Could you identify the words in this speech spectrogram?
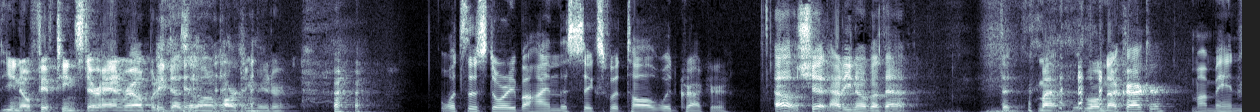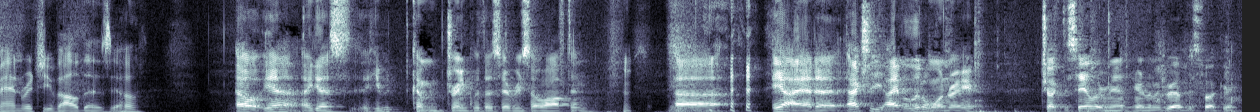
you know 15 stair handrail, but he does it on a parking meter. What's the story behind the six foot tall woodcracker? Oh shit! How do you know about that? The, my little nutcracker. My main man Richie Valdez, yo. Oh yeah, I guess he would come drink with us every so often. Uh, yeah, I had a actually I have a little one right here. Chuck the Sailor Man. Here, let me grab this fucker.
